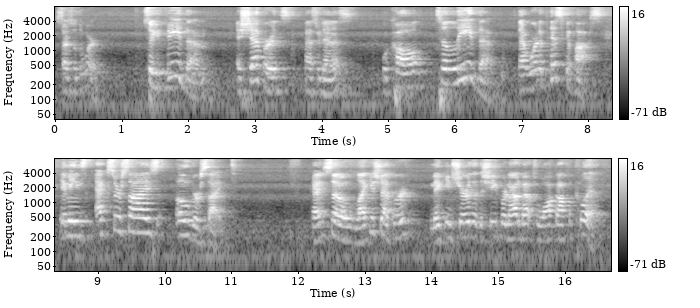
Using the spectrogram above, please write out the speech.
Starts with the word. So you feed them. As shepherds, Pastor Dennis, we're called to lead them. That word episkopos. It means exercise oversight. Okay, so like a shepherd, making sure that the sheep are not about to walk off a cliff.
